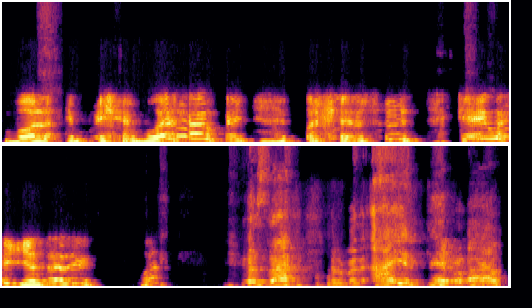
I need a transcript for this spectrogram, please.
Vola, vuela, güey. Porque es un... ¿Qué, güey? Y está así, ¿what? O sea, de repente, ¡ay, el perro! ¡Ah, ok!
